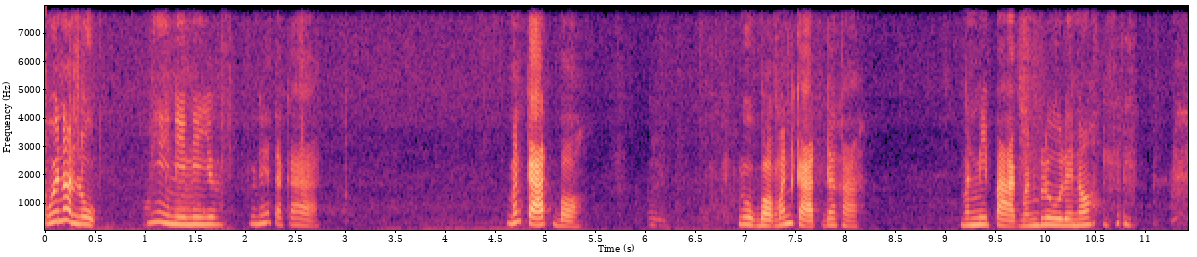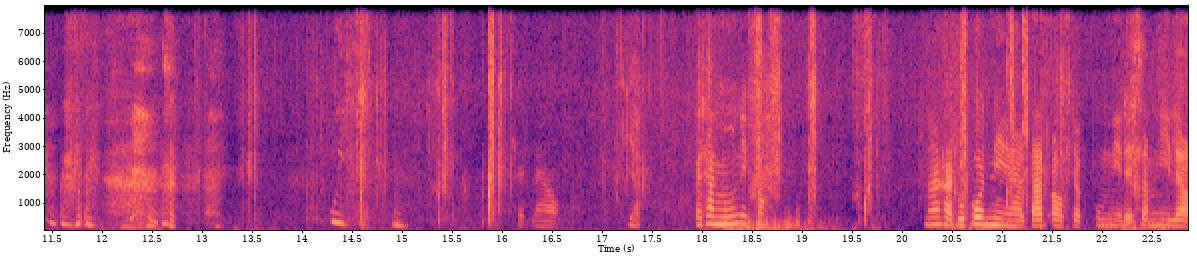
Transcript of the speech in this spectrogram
อุ้ยนั่นลูก นี่นี่นี่อยู่อยู่ในตะกร้ามันกัดบ่อืมลูกบอกมันกัดเด้อค่ะ มันมีปากเหมือนบลูเลยเนาะอุ้ยเสร็จแล้วไปทางนู้นอีกป่ะมาค่ะทุกคนนี่ค่ะตัดออกจากปุ่มนี่ได้ซ้ำนี้แล้ว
